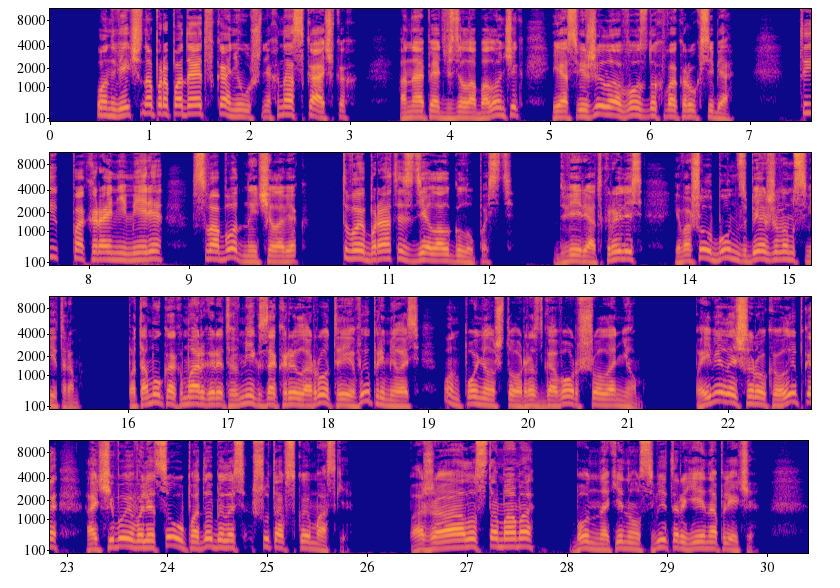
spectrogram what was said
Он вечно пропадает в конюшнях, на скачках. Она опять взяла баллончик и освежила воздух вокруг себя. Ты, по крайней мере, свободный человек. Твой брат сделал глупость. Двери открылись, и вошел Бун с бежевым свитером. Потому как Маргарет вмиг закрыла рот и выпрямилась, он понял, что разговор шел о нем. Появилась широкая улыбка, отчего его лицо уподобилось шутовской маске. «Пожалуйста, мама!» — Бун накинул свитер ей на плечи.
